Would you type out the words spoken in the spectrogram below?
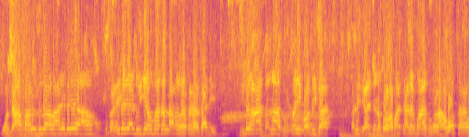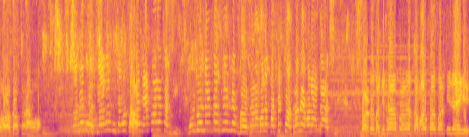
હું ના પાડું છું વારે ઘડીએ આ ઘડી ઘડી આ ડૂસી હમાસા લાવો છો પણ હગાની કીધું આ તને આ છોકરાની ખોબી છે. અને જ્યારે તને ભણવામાં ચાલે મારા છોકરા હવો કરાવો હગો કરાવો. તમે બોલ્યા ને તમને ખબર ના પાડે કરશી. બોલ બોલ ના કરશો એટલે ઘરવાળા મને ફટક પથરો મહેમાન આવતા હશે. મને તો બધી ખબર પડે તમારું કોઈ પડતી નહીં.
